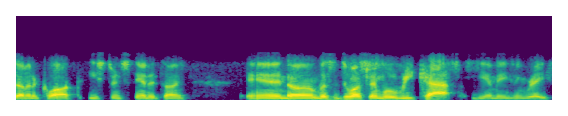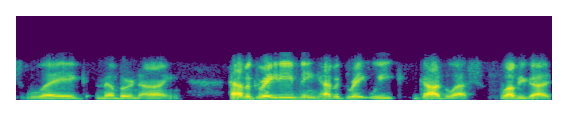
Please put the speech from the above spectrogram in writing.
seven o'clock Eastern Standard Time and um, listen to us, and we'll recap the Amazing Race, leg number nine. Have a great evening. Have a great week. God bless. Love you guys.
